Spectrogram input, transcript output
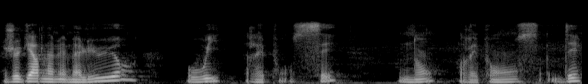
Je garde la même allure Oui, réponse C. Non, réponse D.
